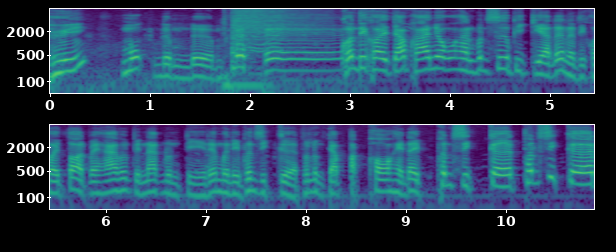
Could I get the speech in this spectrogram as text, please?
เฮ้ยมุกเดิมเดิมๆ คนที่คอยจับขายกว่าหันเพิ่นซื้อพี่เกียรติเด้อน่ะที่คอยตอดไปหาเพิ่นเป็นนักดนตรีเด้อมื้อนี้เพิ่นสิเกิดเพิ่นต้องจับปักคอให้ได้เพิ่นสิเกิดเพิ่นสิเกิด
